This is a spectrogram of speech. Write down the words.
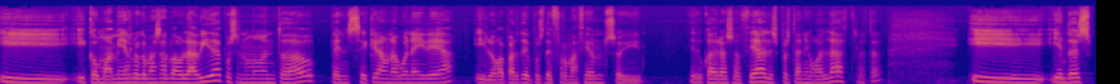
Y, como a mí es lo que me ha salvado la vida, pues en un momento dado pensé que era una buena idea y luego aparte pues de formación soy educadora social, experta en igualdad, tal, y entonces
